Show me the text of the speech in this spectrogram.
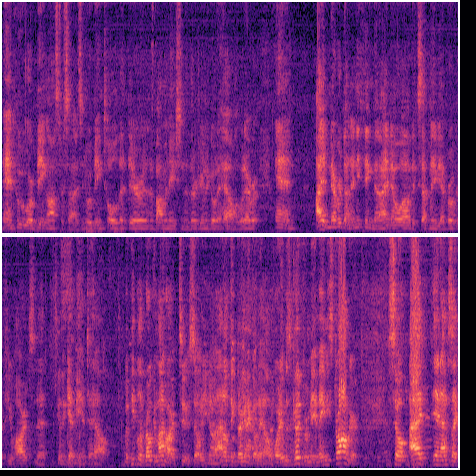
and who are being ostracized and who are being told that they're an abomination and they're going to go to hell or whatever. And I have never done anything that I know of, except maybe I broke a few hearts that's going to get me into hell. But people have broken my heart too, so you know I don't think they're going to go to hell for it. It was good for me; it made me stronger. So I and I was like,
